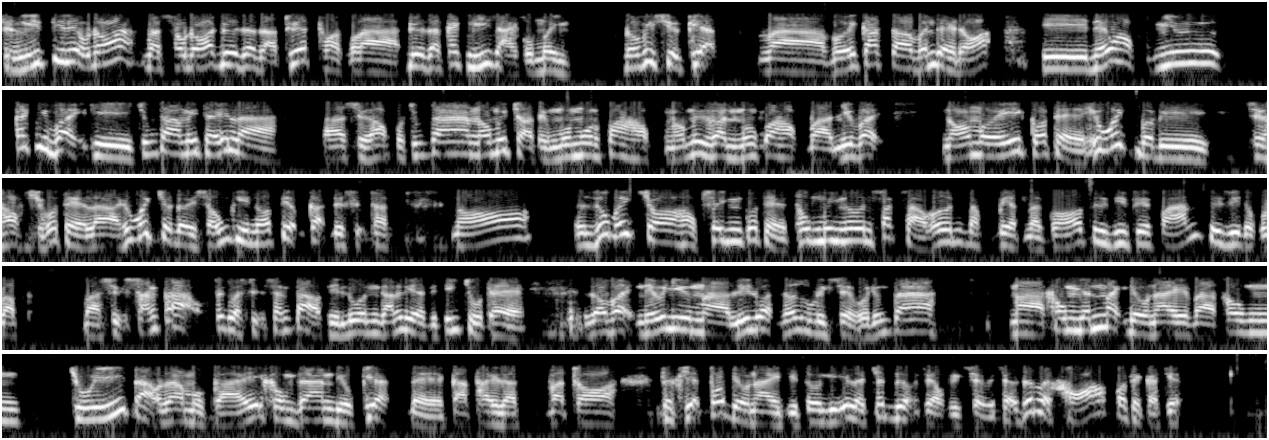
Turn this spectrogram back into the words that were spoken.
xử lý tư liệu đó và sau đó đưa ra giả thuyết hoặc là đưa ra cách lý giải của mình đối với sự kiện và với các uh, vấn đề đó. Thì nếu học như cách như vậy thì chúng ta mới thấy là uh, sử học của chúng ta nó mới trở thành môn môn khoa học, nó mới gần môn khoa học và như vậy nó mới có thể hữu ích bởi vì sử học chỉ có thể là hữu ích cho đời sống khi nó tiệm cận được sự thật. Nó giúp ích cho học sinh có thể thông minh hơn, sắc sảo hơn, đặc biệt là có tư duy phê phán, tư duy độc lập và sự sáng tạo, tức là sự sáng tạo thì luôn gắn liền với tính chủ thể. Do vậy nếu như mà lý luận giáo dục lịch sử của chúng ta mà không nhấn mạnh điều này và không chú ý tạo ra một cái không gian điều kiện để cả thầy là và trò thực hiện tốt điều này thì tôi nghĩ là chất lượng dạy học lịch sử sẽ rất là khó có thể cải thiện.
